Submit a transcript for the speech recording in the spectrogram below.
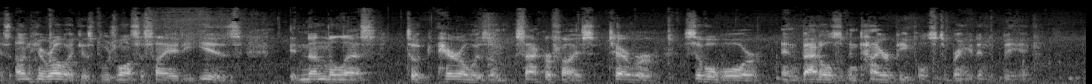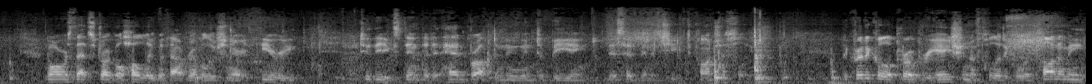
as unheroic as bourgeois society is, it nonetheless took heroism, sacrifice, terror, civil war, and battles of entire peoples to bring it into being. Nor was that struggle wholly without revolutionary theory. To the extent that it had brought the new into being, this had been achieved consciously. The critical appropriation of political economy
